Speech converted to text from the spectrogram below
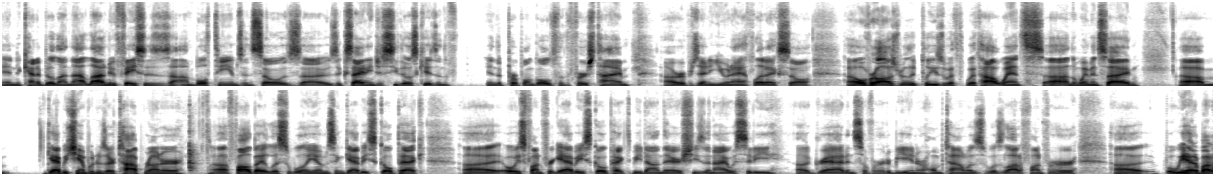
and kind of build on that a lot of new faces on both teams and so it was, uh, it was exciting to see those kids in the in the purple and gold for the first time, uh, representing UNI athletics. So uh, overall, I was really pleased with with how it went uh, on the women's side. Um, Gabby Champion was our top runner, uh, followed by Alyssa Williams and Gabby Skopek. Uh, always fun for Gabby Skopek to be down there. She's an Iowa City uh, grad, and so for her to be in her hometown was was a lot of fun for her. Uh, but we had about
